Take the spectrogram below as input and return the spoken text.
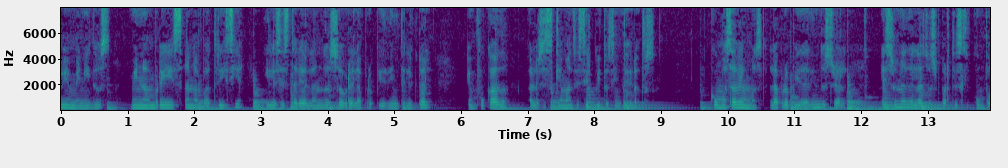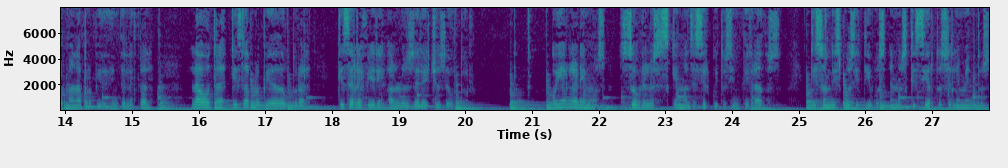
Bienvenidos. Mi nombre es Ana Patricia y les estaré hablando sobre la propiedad intelectual enfocado a los esquemas de circuitos integrados. Como sabemos, la propiedad industrial es una de las dos partes que conforman la propiedad intelectual. La otra es la propiedad autoral, que se refiere a los derechos de autor. Hoy hablaremos sobre los esquemas de circuitos integrados que son dispositivos en los que ciertos elementos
